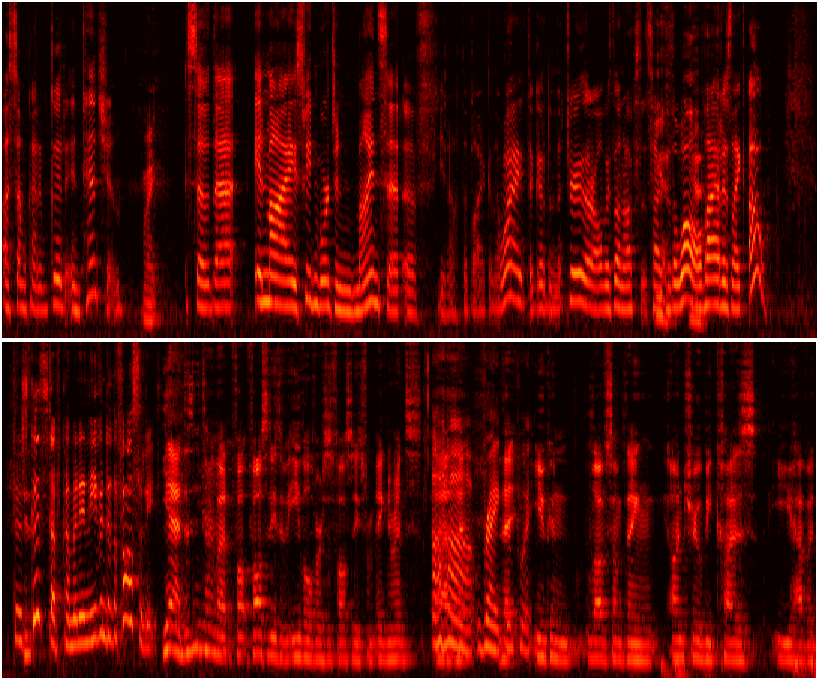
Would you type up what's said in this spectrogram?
uh, some kind of good intention. Right. So that in my Swedenborgian mindset of you know the black and the white, the good and the true, they're always on opposite sides Yeah, of the wall. yeah. That is like oh. There's good stuff coming in, even to the falsities. Yeah, doesn't he talk about fa- falsities of evil versus falsities from ignorance? Uh, Uh-huh, that- right, good point. you can love something untrue because you have a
